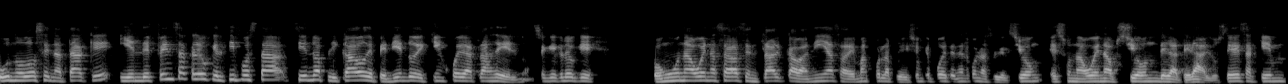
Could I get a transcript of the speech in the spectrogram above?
1-2 en ataque y en defensa creo que el tipo está siendo aplicado dependiendo de quién juega atrás de él, ¿no? O sea que creo que con una buena saga central, Cabanías, además por la proyección que puede tener con la selección, es una buena opción de lateral. ¿Ustedes a quién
